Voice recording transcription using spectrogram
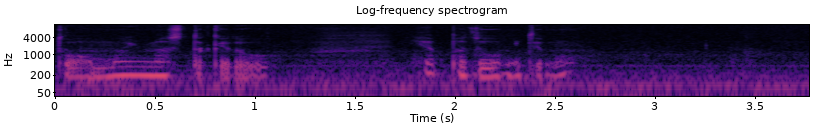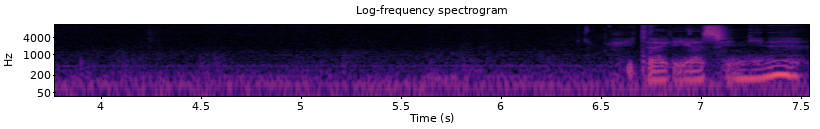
とは思いましたけどやっぱどう見ても。左足にね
